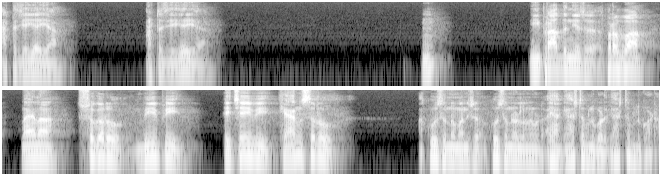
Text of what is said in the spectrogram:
అట్ట చెయ్యయ్యా. అట్ట చెయ్యయ్యా. ఈ ప్రార్థన చేసే ప్రభా నాయన షుగరు బీపీ హెచ్ఐవి క్యాన్సరు ఆ కూర్చున్న మనిషి కూర్చున్న వాళ్ళని కూడా అయ్యా గ్యాస్ టబుల్ కూడా గ్యాస్ ట్రబుల్ కూడా.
